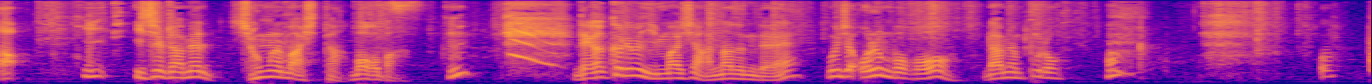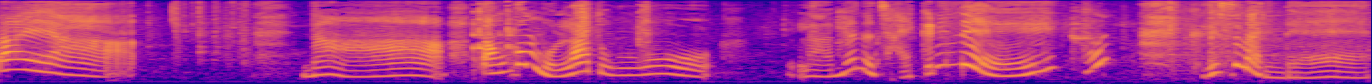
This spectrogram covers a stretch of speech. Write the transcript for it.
아, 이 이 집 라면 정말 맛있다. 먹어봐. 응? 내가 끓이면 입맛이 안 나던데. 은지 얼른 먹어. 라면 불어. 어? 오빠야, 나 딴 건 몰라도 라면은 잘 끓인대. 응? 그래서 말인데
